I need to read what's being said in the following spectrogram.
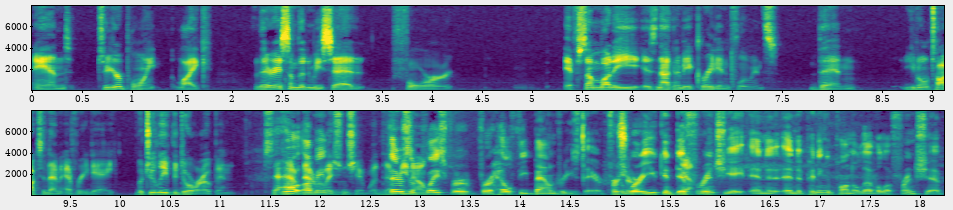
And to your point, like there is something to be said for if somebody is not going to be a great influence, then you don't talk to them every day, but you leave the door open to have that relationship with them. There's you know? a place for, for healthy boundaries there, For sure. where you can differentiate, and and depending upon the level of friendship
